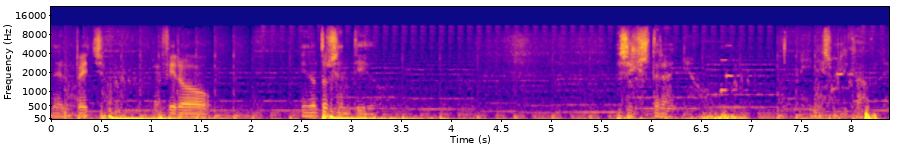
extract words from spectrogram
en el pecho. Me refiero en otro sentido. Es extraño. Inexplicable.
